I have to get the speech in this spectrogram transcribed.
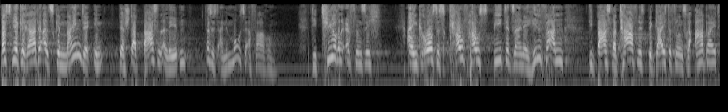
Was wir gerade als Gemeinde in der Stadt Basel erleben, das ist eine Mose-Erfahrung. Die Türen öffnen sich, ein großes Kaufhaus bietet seine Hilfe an, die Basler Tafel ist begeistert von unserer Arbeit.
